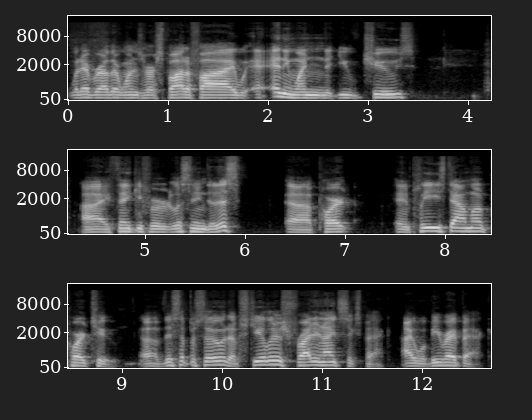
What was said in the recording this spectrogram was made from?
whatever other ones are, Spotify, anyone that you choose. I thank you for listening to this uh, part, and please download part two of this episode of Steelers Friday Night Six Pack. I will be right back.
